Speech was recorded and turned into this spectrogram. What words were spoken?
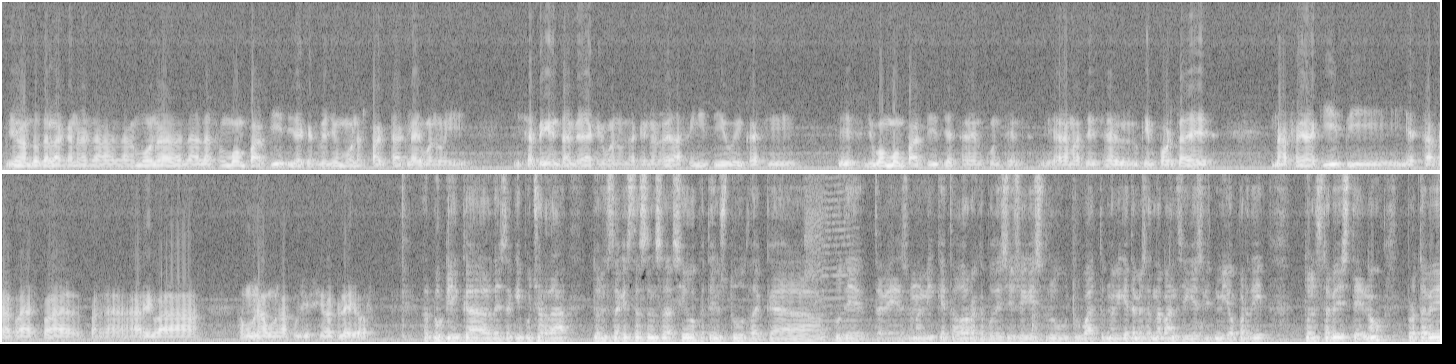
pugem amb totes les ganes de, món de, de, de fer un bon partit i de que es vegi un bon espectacle i bueno, i, i sapiguem també de que, bueno, de que no és res definitiu i que si, si es juga un bon partit ja estarem contents. I ara mateix el, el que importa és anar fent equip i, i estar preparats per, per arribar a una bona posició al playoff. Et puc dir que des d'aquí Puigcerdà doncs aquesta sensació que tens tu de que poder també és una miqueta d'hora que poder si s'hagués tro- trobat una miqueta més endavant, si hagués vist millor partit, doncs també es té, no? Però també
